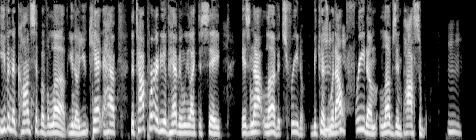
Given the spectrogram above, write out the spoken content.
even the concept of love. You know, you can't have the top priority of heaven. We like to say is not love; it's freedom. Because Mhm. without freedom, love's impossible. Mm.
